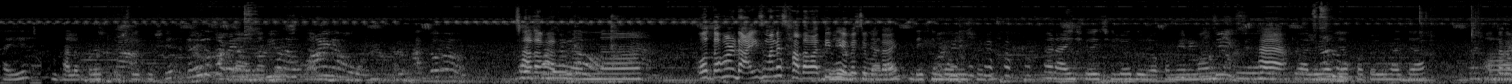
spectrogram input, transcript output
খাইয়ে ভালো করে কষিয়ে কষিয়ে রান্না করছিলাম রান্না ও তখন রাইস মানে সাদা ভাতই ভেবেছে বোধ হয় দেখে মনে আর রাইস হয়েছিল দু রকমের মাংস হ্যাঁ। আলু ভাজা পটল ভাজা তোকে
